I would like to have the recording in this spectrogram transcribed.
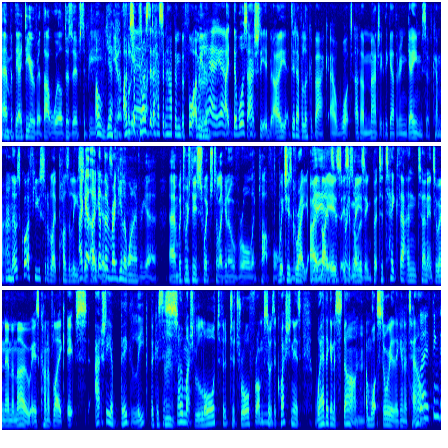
Um, but the idea of it, that world deserves to be. Mm. Oh yeah, you know, I'm surprised that it hasn't happened before. I mean, Yeah, yeah. I, there was actually I did have a look back at what other Magic the Gathering games have come out, and there was quite a few sort of like puzzly. I get of, I get the regular one every year, um, which which they switch to like an overall like platform, which is great. Yeah, I, yeah, like it's- it's, it's it's, pretty solid. amazing. But to take that and turn it into an MMO is kind of like it's actually a big leap because there's Mm. so much lore to, to draw from. So the question is where they're going to start Mm-hmm. and what story they're they going to tell. Well, I think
